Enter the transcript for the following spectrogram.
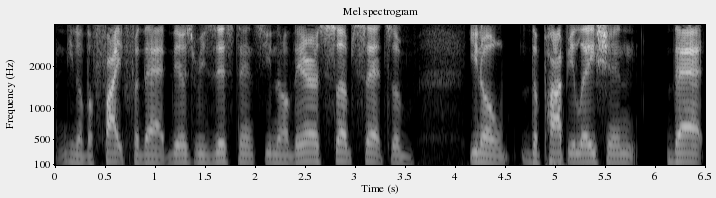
you know the fight for that. There's resistance. You know there are subsets of you know the population that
